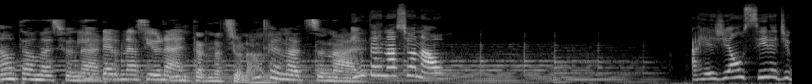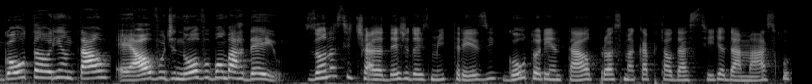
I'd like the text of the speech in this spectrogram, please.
Internacional. Internacional. Internacional. Internacional. Internacional. A região síria de Golta Oriental é alvo de novo bombardeio. Zona sitiada desde 2013, Ghouta Oriental, próxima à capital da Síria, Damasco,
